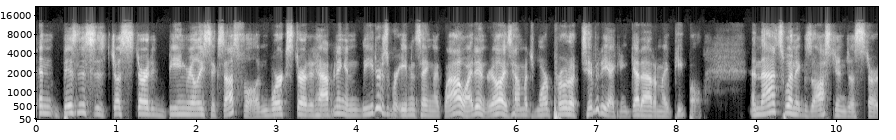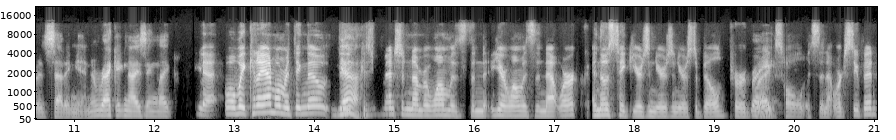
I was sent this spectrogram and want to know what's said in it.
then businesses just started being really successful and work started happening. And leaders were even saying, like, wow, I didn't realize how much more productivity I can get out of my people. And that's when exhaustion just started setting in and recognizing, like, yeah. Well, wait, can I add one more thing though? The, yeah. Because you mentioned number one was the year one was the network, and those take years and years and years to build per right. Greg's whole it's the network stupid.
